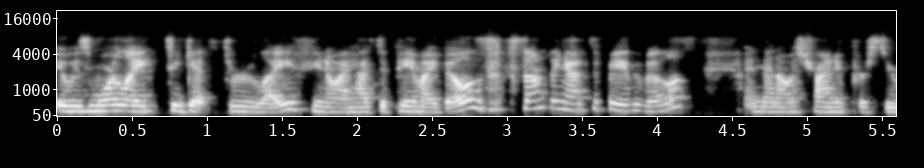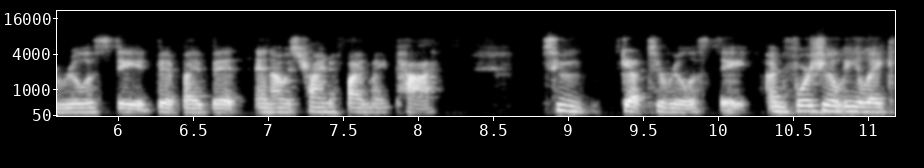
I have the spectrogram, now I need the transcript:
it was more like to get through life. You know, I had to pay my bills, something had to pay the bills. And then I was trying to pursue real estate bit by bit. And I was trying to find my path to get to real estate. Unfortunately, like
